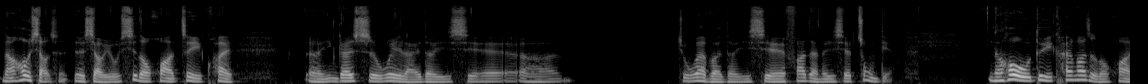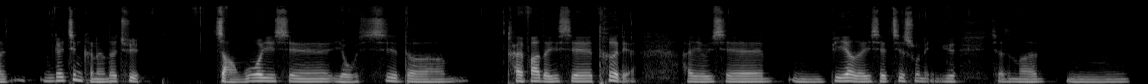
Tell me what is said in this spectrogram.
然后小程呃小游戏的话这一块，呃应该是未来的一些呃就 Web 的一些发展的一些重点。然后对于开发者的话，应该尽可能的去掌握一些游戏的开发的一些特点，还有一些嗯必要的一些技术领域，像什么嗯。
